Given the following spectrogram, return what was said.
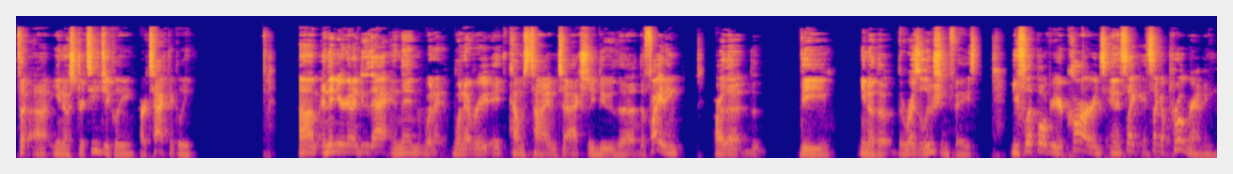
to, uh, you know, strategically or tactically. Um, and then you're going to do that, and then when it, whenever it comes time to actually do the the fighting or the the, the you know the the resolution phase you flip over your cards and it's like it's like a programming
